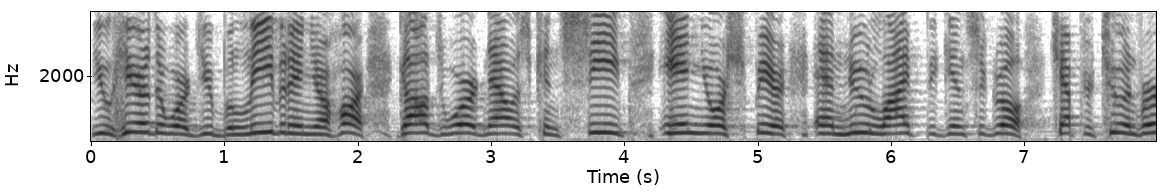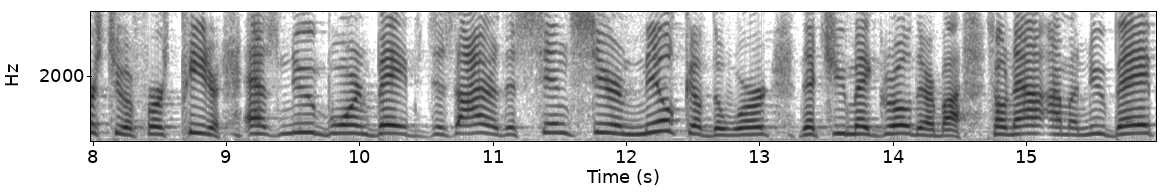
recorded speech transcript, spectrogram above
you hear the word, you believe it in your heart. God's word now is conceived in your spirit, and new life begins to grow. Chapter 2 and verse 2 of 1 Peter, as newborn babes, desire the sincere milk of the word that you may grow thereby. So now I'm a new babe,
